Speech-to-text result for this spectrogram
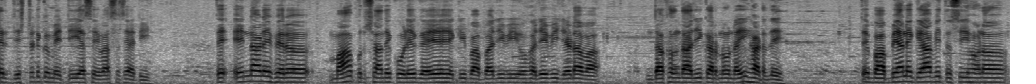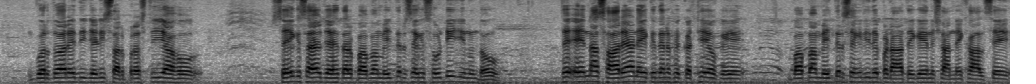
ਇਹ ਰਜਿਸਟਰਡ ਕਮੇਟੀ ਆ ਸੇਵਾ ਸੁਸਾਇਟੀ। ਤੇ ਇਹਨਾਂ ਨੇ ਫਿਰ ਮਹਾਪੁਰਸ਼ਾਂ ਦੇ ਕੋਲੇ ਗਏ ਇਹ ਕਿ ਬਾਬਾ ਜੀ ਵੀ ਉਹ ਹਜੇ ਵੀ ਜਿਹੜਾ ਵਾ, ਦਖਲਅੰਦਾਜ਼ੀ ਕਰਨੋਂ ਨਹੀਂ ਹਟਦੇ। ਤੇ ਬਾਬਿਆਂ ਨੇ ਕਿਹਾ ਵੀ ਤੁਸੀਂ ਹੁਣ ਗੁਰਦੁਆਰੇ ਦੀ ਜਿਹੜੀ ਸਰਪ੍ਰਸਤੀ ਆ, ਉਹ ਸੇਖ ਸਾਹਿਬ ਜਹਦਰ ਬਾਬਾ ਮੇਜਰ ਸਿੰਘ ਸੋਢੀ ਜੀ ਨੂੰ ਦਿਓ। ਤੇ ਇਹਨਾਂ ਸਾਰਿਆਂ ਨੇ ਇੱਕ ਦਿਨ ਫਿਰ ਇਕੱਠੇ ਹੋ ਕੇ ਬਾਬਾ ਮੇਜਰ ਸਿੰਘ ਜੀ ਦੇ ਪੜਾਅ ਤੇ ਗਏ ਨਿਸ਼ਾਨੇ ਖਾਲਸੇ।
